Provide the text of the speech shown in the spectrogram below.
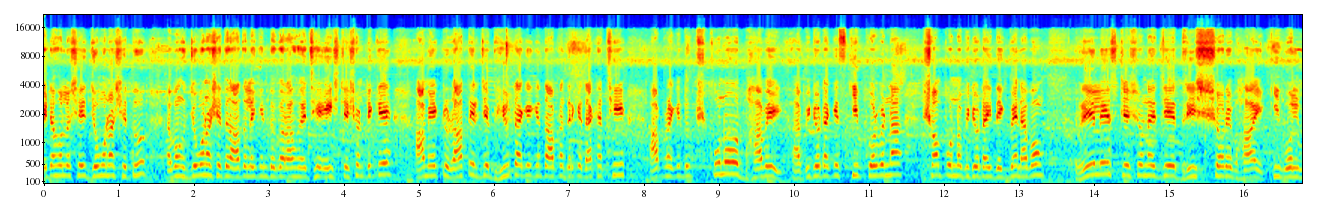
এটা হলো সেই যমুনা সেতু এবং যমুনা সেতুর আদলে কিন্তু করা হয়েছে এই স্টেশনটিকে। আমি একটু রাতের যে ভিউটাকে কিন্তু আপনাদেরকে দেখাচ্ছি, আপনারা কিন্তু কোনোভাবেই ভিডিওটাকে স্কিপ করবেন না, সম্পূর্ণ ভিডিওটাই দেখবেন এবং রেলওয়ে স্টেশনের যে দৃশ্য রে ভাই, কি বলব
